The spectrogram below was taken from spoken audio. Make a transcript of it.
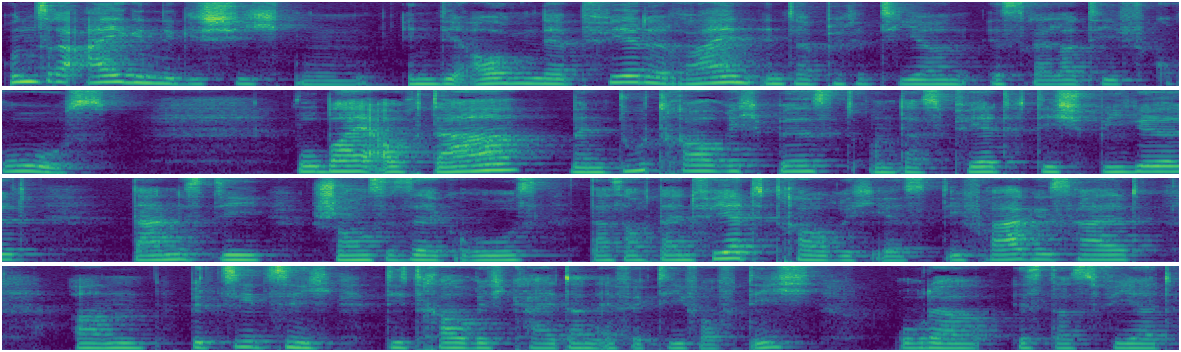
unsere eigenen Geschichten in die Augen der Pferde rein interpretieren, ist relativ groß. Wobei auch da, wenn du traurig bist und das Pferd dich spiegelt, dann ist die Chance sehr groß, dass auch dein Pferd traurig ist. Die Frage ist halt, ähm, bezieht sich die Traurigkeit dann effektiv auf dich oder ist das Pferd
